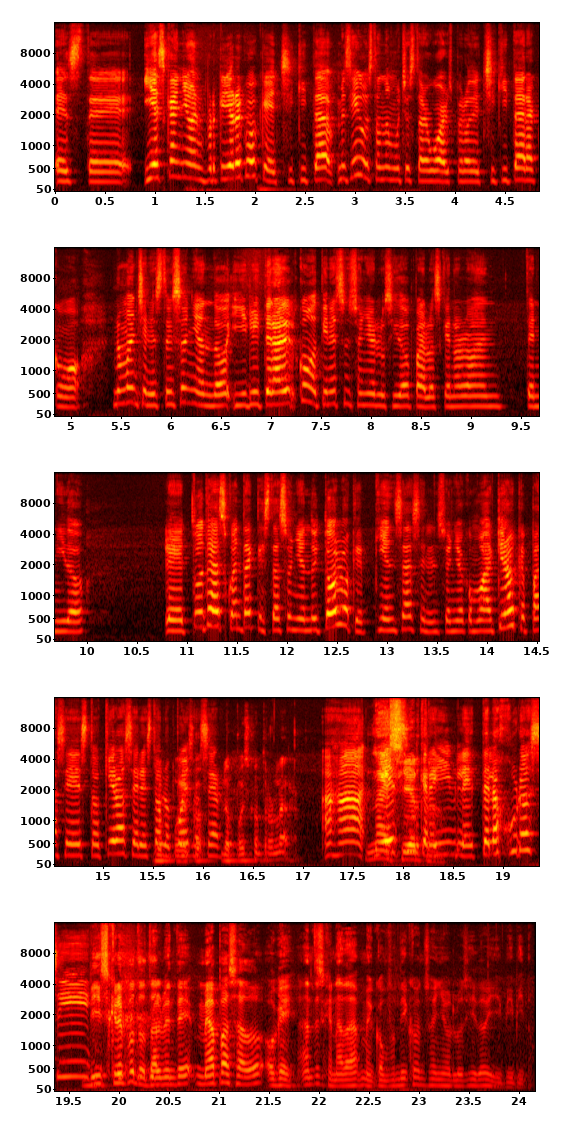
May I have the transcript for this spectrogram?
Este, y es cañón, porque yo recuerdo que de chiquita, me sigue gustando mucho Star Wars, pero de chiquita era como, no manchen, estoy soñando. Y literal, como tienes un sueño lúcido, para los que no lo han tenido, eh, tú te das cuenta que estás soñando y todo lo que piensas en el sueño, como, ah, quiero que pase esto, quiero hacer esto, lo, puedes hacer. Lo puedes controlar. Ajá, No y es increíble, te lo juro, sí. Discrepo totalmente. Me ha pasado. Ok, antes que nada, me confundí con sueño lúcido y vivido.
